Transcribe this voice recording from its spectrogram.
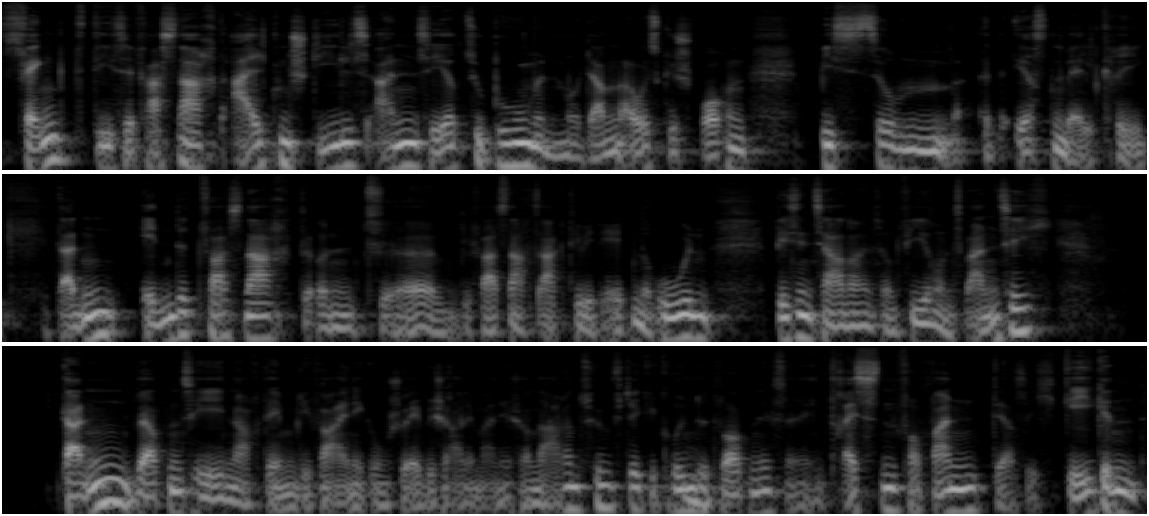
fängt diese Fasnacht alten Stils an, sehr zu boomen, modern ausgesprochen, bis zum Ersten Weltkrieg. Dann endet Fasnacht und äh, die Fasnachtsaktivitäten ruhen bis ins Jahr 1924. Dann werden sie, nachdem die Vereinigung Schwäbisch-Alemannischer Narrenzünfte gegründet worden ist, ein Interessenverband, der sich gegen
